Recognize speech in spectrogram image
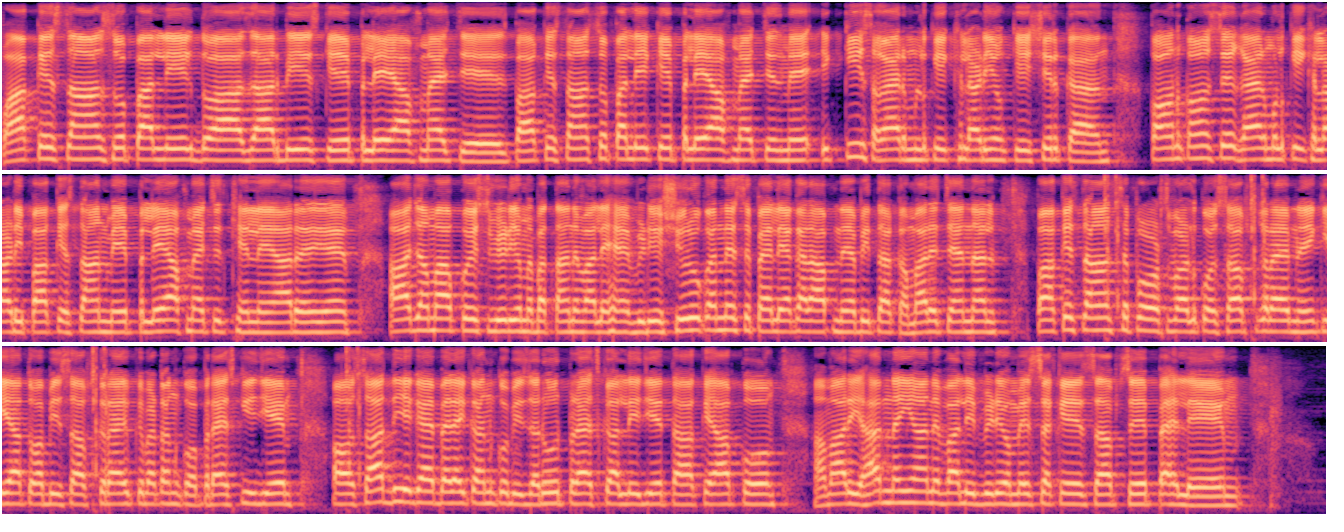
Pakistan super league 2020 के play off matches. Pakistan super league के play off matches में 21 गैर मुल्की खिलाड़ियों की शिरकत। कौन कौन से गैर मुल्की खिलाड़ी पाकिस्तान में प्ले ऑफ़ मैचेस खेलने आ रहे हैं? आज हम आपको इस वीडियो में बताने वाले हैं। वीडियो शुरू करने से पहले अगर आपने अभी तक हमारे चैनल पाकिस्तान स्पोर्ट्स वर्ल्ड को सब्सक्राइब नहीं किया तो अभी सब्सक्राइब के बटन को प्रेस कीजिए और साथ दिए गए बेलाइकन को भी ज़रूर प्रेस कर लीजिए ताकि आपको हमारी हर नई आने वाली वीडियो मिल सके सबसे पहले।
